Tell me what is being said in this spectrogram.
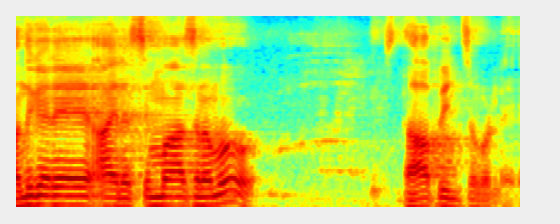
అందుకనే ఆయన సింహాసనము స్థాపించబడలేదు.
